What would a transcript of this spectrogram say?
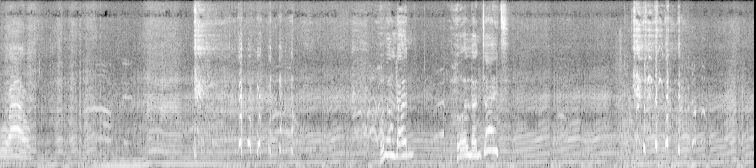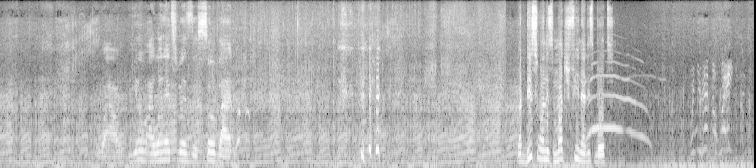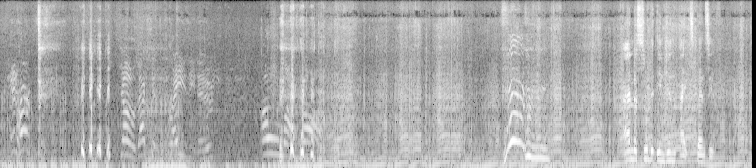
wow. Hold on. Hold on tight. Wow. Yo, I want to express this so bad. but this one is much thinner, this boat. When you hit the weight, it hurts. Yo, that shit's crazy, dude. Oh my god. I understood the engines are expensive.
